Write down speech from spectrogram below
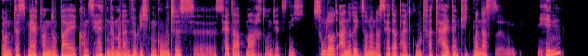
Und das merkt man so bei Konzerten, wenn man dann wirklich ein gutes äh, Setup macht und jetzt nicht zu laut anregt, sondern das Setup halt gut verteilt, dann kriegt man das ähm, hin.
